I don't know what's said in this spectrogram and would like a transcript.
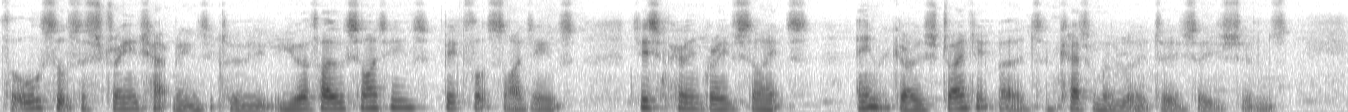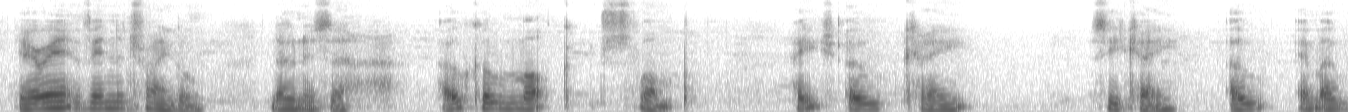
for all sorts of strange happenings, including UFO sightings, Bigfoot sightings, disappearing grave sites, angry ghosts, tragic birds, and cattle mutilations. The area within the triangle, known as the Hockomock Swamp. H O K C K O M O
